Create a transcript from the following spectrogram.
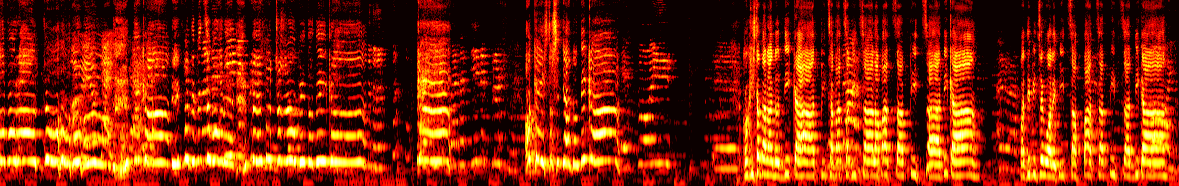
lavorando. Ok, ok, ok. Dica, pizze vuole? Me le faccio subito, dica. Dica. Ok, sta segnando? Dica! E poi... eh, Con chi sta parlando? Dica! Pizza pazza pizza, la pazza pizza, dica! Quante pizze vuole? Pizza pazza pizza, dica!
